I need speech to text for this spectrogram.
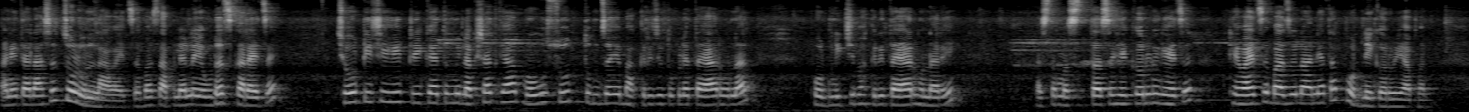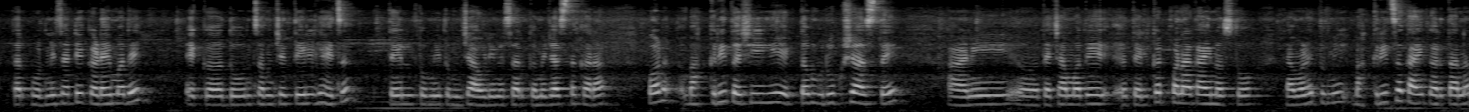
आणि त्याला असं चोळून लावायचं. बस आपल्याला एवढंच करायचं आहे छोटीशी ही ट्रिक आहे तुम्ही लक्षात घ्या. मऊसूत तुमचं हे भाकरीचे तुकडे तयार होणार. फोडणीची भाकरी तयार होणार आहे. असं मस्त असं हे करून घ्यायचं. ठेवायचं बाजूला आणि आता फोडणी करूया आपण. तर फोडणीसाठी कढईमध्ये एक दोन चमचे तेल घ्यायचं. तेल तुम्ही तुमच्या आवडीनुसार कमी जास्त करा. पण भाकरी तशी ही एकदम वृक्ष असते आणि त्याच्यामध्ये तेलकटपणा काय नसतो. त्यामुळे तुम्ही भाकरीचं काय करताना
